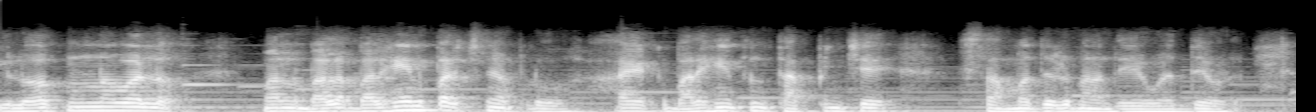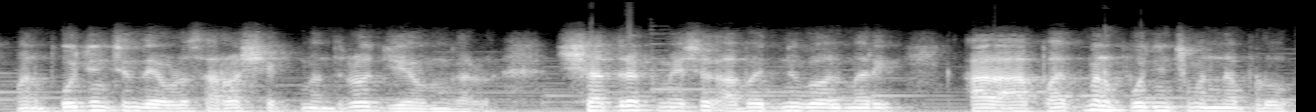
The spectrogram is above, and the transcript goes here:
ఈ లోకంలో ఉన్న వాళ్ళు మనల్ని బల బలహీనపరిచినప్పుడు ఆ యొక్క బలహీనతను తప్పించే సమర్థుడు మన దేవుడు దేవుడు. మనం పూజించిన దేవుడు సర్వశక్తిమంతుడు జీవం గలడు శద్రక్ మేషకు అభిజ్ఞగోలు మరి. ఆ పద్మను పూజించమన్నప్పుడు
